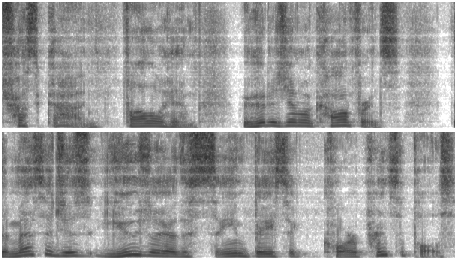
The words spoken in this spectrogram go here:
Trust God, follow Him. We go to General Conference. The messages usually are the same basic core principles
